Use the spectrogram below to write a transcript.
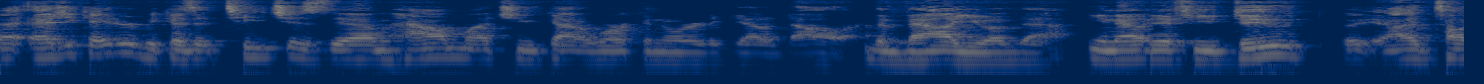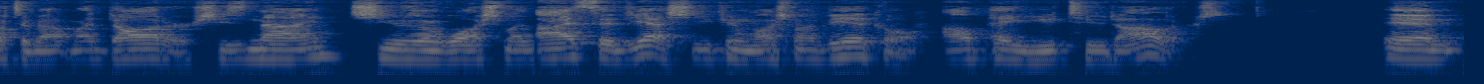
uh, educator because it teaches them how much you've got to work in order to get a dollar, the value of that. You know, if you do, I talked about my daughter. She's nine. She was going to wash my, I said, yes, you can wash my vehicle. I'll pay you $2. And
